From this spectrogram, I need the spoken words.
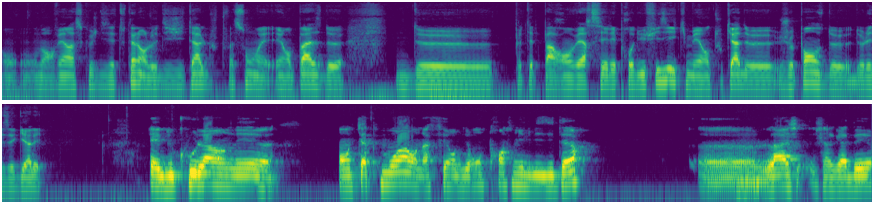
on, en revient à ce que je disais tout à l'heure. Le digital, de toute façon, est, en passe de, de peut-être pas renverser les produits physiques, mais en tout cas, de, je pense, de, de les égaler. Et du coup, là, on est euh, en 4 mois, on a fait environ 30 000 visiteurs. Euh, là, j'ai regardé,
